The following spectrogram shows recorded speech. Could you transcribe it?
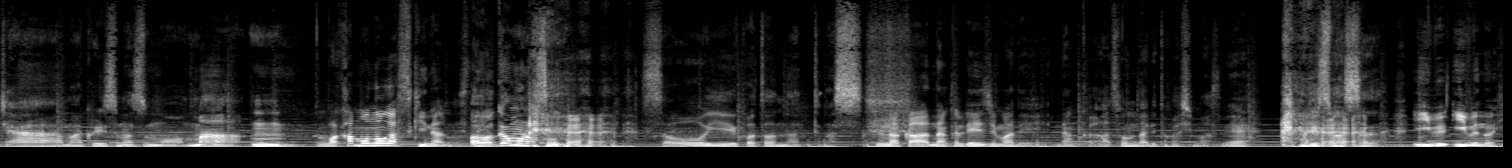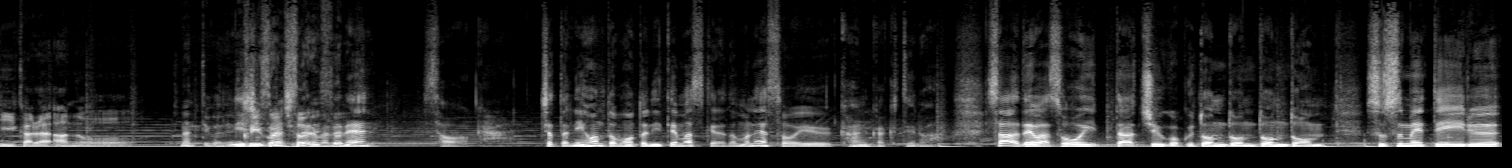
じゃあまあクリスマスもまあうん。若者が好きなんですね。あ若者好き。そういうことになってます。夜中なんか0時までなんか遊んだりとかしますね。クリスマス。イブイブの日からあのなんていうかねクリス25マス日までね。そうです。そうか。ちょっと日本とも本当似てますけれどもねそういう感覚っていうのは。さあではそういった中国どんどんどんどん進めている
